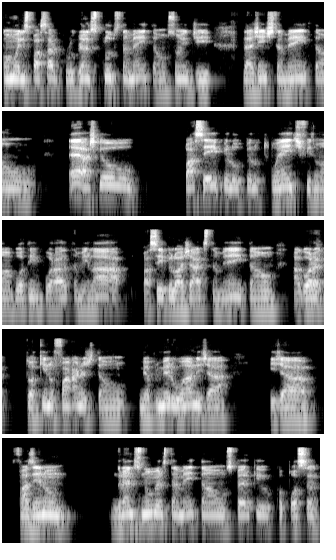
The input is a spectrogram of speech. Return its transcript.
como eles passaram por grandes clubes também, então um sonho de da gente também, então, é, acho que eu passei pelo pelo Twente, fiz uma boa temporada também lá, passei pelo Ajax também, então agora estou aqui no Feyenoord, então meu primeiro ano e já e já fazendo grandes números também, então espero que eu, que eu possa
